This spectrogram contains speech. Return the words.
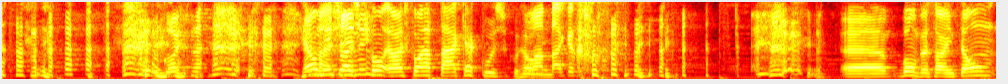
realmente eu acho, que foi, eu acho que foi um ataque acústico, realmente. Um ataque acústico. uh, bom, pessoal, então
